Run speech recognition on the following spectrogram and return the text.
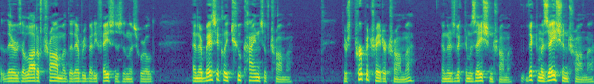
There's a lot of trauma that everybody faces in this world, and there are basically two kinds of trauma. There's perpetrator trauma, and there's victimization trauma. Victimization trauma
